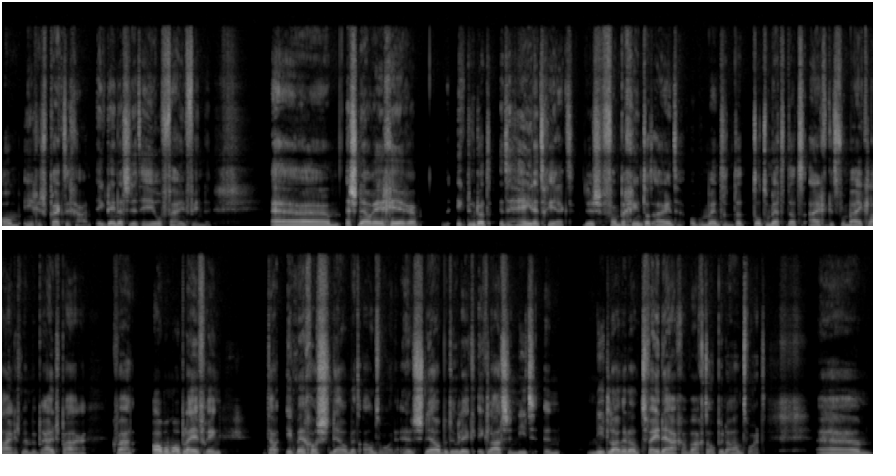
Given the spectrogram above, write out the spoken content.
om in gesprek te gaan. Ik denk dat ze dit heel fijn vinden. Uh, snel reageren. Ik doe dat het hele traject. Dus van begin tot eind. Op het moment dat tot en met dat eigenlijk het voor mij klaar is met mijn bruidsparen. Qua albumoplevering. Dan, ik ben gewoon snel met antwoorden. En snel bedoel ik, ik laat ze niet, een, niet langer dan twee dagen wachten op hun antwoord. Um,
